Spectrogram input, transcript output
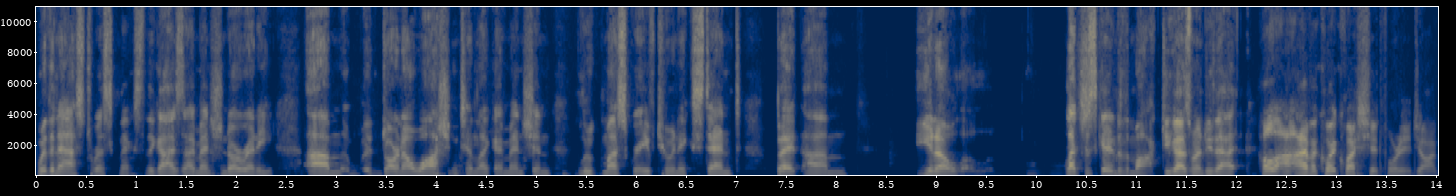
with an asterisk next to the guys that I mentioned already. Um, Darnell Washington, like I mentioned, Luke Musgrave to an extent, but um, you know, let's just get into the mock. Do you guys want to do that? Hold on. I have a quick question for you, John.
